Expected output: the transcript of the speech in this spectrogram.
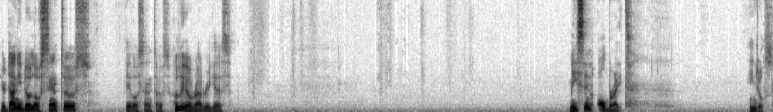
Yordany de los Santos. De los Santos. Julio Rodriguez. Mason Albright. Angels.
